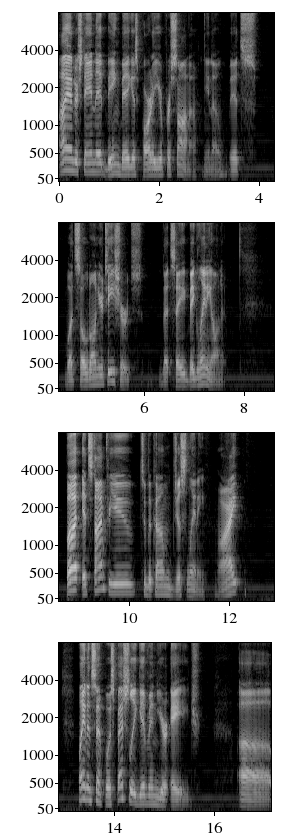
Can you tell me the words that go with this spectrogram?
I understand that being big is part of your persona. You know, it's what's sold on your t-shirts that say Big Lenny on it. But it's time for you to become just Lenny, all right? Plain and simple, especially given your age. Uh,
